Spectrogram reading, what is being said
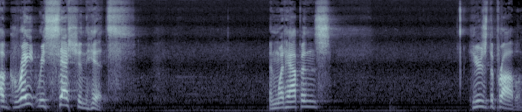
A great recession hits. And what happens? Here's the problem.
